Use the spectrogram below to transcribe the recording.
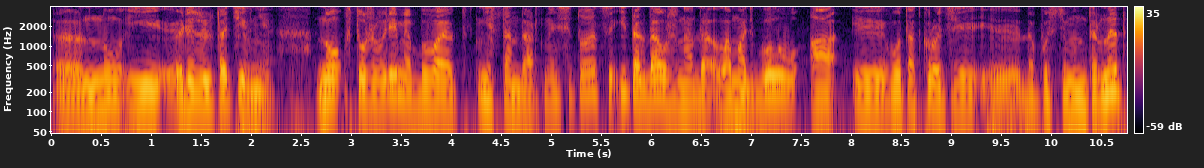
э, ну и результативнее. Но в то же время бывают нестандартные ситуации, и тогда уже надо ломать голову. А и вот откройте, э, допустим, интернет,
